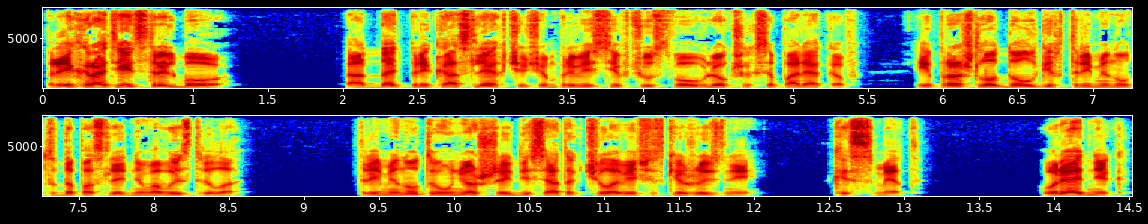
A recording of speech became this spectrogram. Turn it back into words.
«Прекратить стрельбу!» Отдать приказ легче, чем привести в чувство увлекшихся поляков, и прошло долгих три минуты до последнего выстрела. Три минуты, унесшие десяток человеческих жизней. Кисмет. «Урядник!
